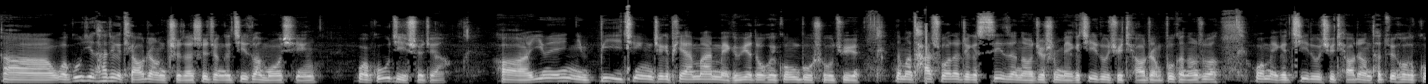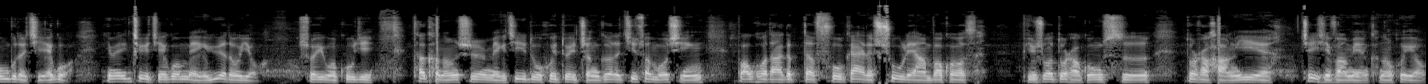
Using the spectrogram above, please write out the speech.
啊、呃，我估计它这个调整指的是整个计算模型，我估计是这样，啊、呃，因为你毕竟这个 PMI 每个月都会公布数据，那么他说的这个 seasonal 就是每个季度去调整，不可能说我每个季度去调整它最后公布的结果，因为这个结果每个月都有，所以我估计它可能是每个季度会对整个的计算模型，包括它的覆盖的数量，包括。比如说多少公司、多少行业这些方面可能会有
